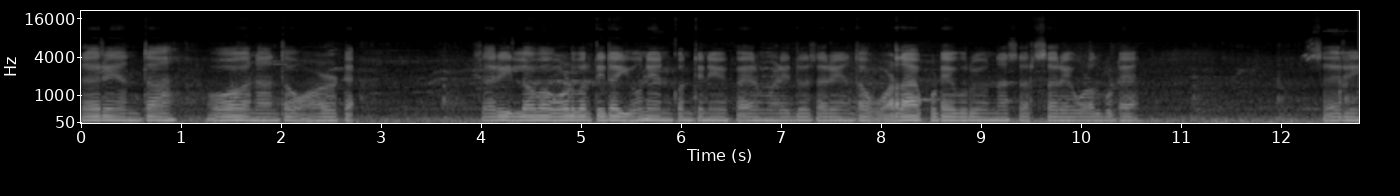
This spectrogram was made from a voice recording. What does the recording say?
ಸರಿ ಅಂತ ಹೋಗೋಣ ಅಂತ ಹೊರಟೆ. ಸರಿ ಇಲ್ಲೊಬ್ಬ ಓಡಿ ಬರ್ತಿದ್ದ. ಇವನೇ ಅನ್ಕೊತೀನಿ ಫೈರ್ ಮಾಡಿದ್ದು ಸರಿ ಅಂತ ಹೊಡೆದಾಕ್ಬಿಟ್ಟೆ ಗುರು ಇವನ್ನ ಸರ್, ಸರಿ ಹೊಡೆದ್ಬಿಟ್ಟೆ. ಸರಿ,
